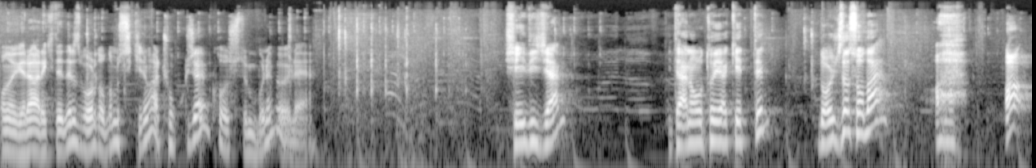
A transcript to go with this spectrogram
Ona göre hareket ederiz. Bu arada adamın skin'i var. Çok güzel bir kostüm. Bu ne böyle? Şey diyeceğim. Bir tane otoyu hak ettin. Dodge'da sola. Ah. Ah.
